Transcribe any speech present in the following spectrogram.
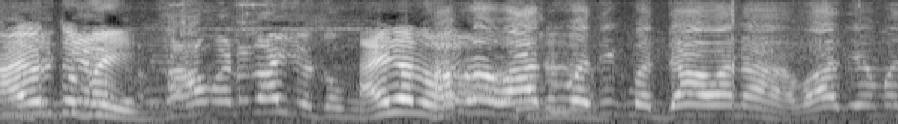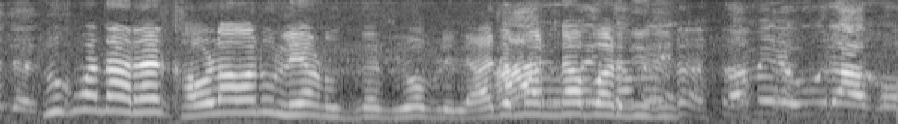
આવ્યો તો. ભાઈ વાત હતી બધા આવવાના. વાત એમ જ ટૂંકમાં તારે ખવડાવવાનું લેવાનું જ નથી ઓપડી આજે મને ના પાડી દીધી તમે એવું રાખો.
